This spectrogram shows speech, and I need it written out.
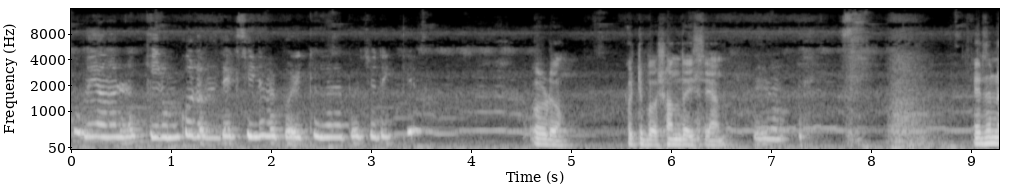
তুমি আমার লোক কিরম করম দেখছি না আমার পরীক্ষা খারাপ হচ্ছে দেখতে। ওডো ওইটি সন্ধ্যা হয়েছে এর জন্য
